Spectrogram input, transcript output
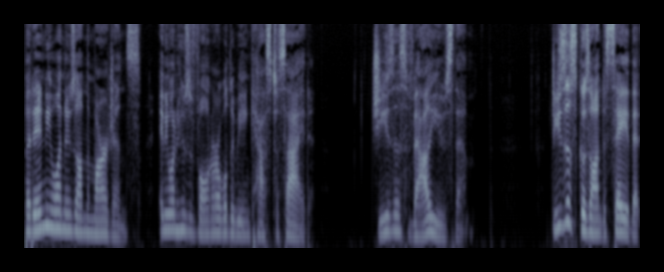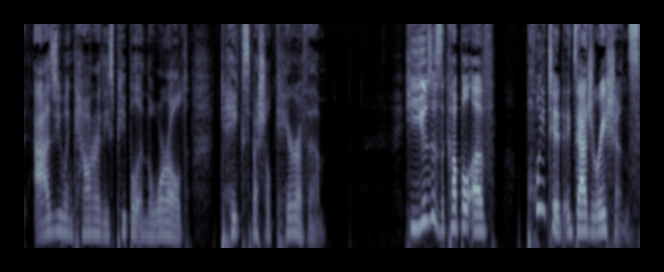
but anyone who's on the margins, anyone who's vulnerable to being cast aside. Jesus values them. Jesus goes on to say that as you encounter these people in the world, take special care of them. He uses a couple of pointed exaggerations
